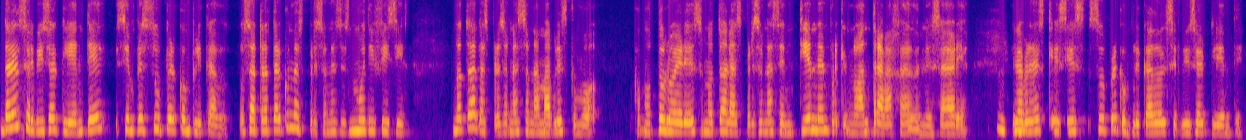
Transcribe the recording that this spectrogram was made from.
dar el servicio al cliente siempre es súper complicado. O sea, tratar con las personas es muy difícil no todas las personas son amables como, como tú lo eres, no todas las personas se entienden porque no han trabajado en esa área. Y la verdad es que sí es súper complicado el servicio al cliente.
